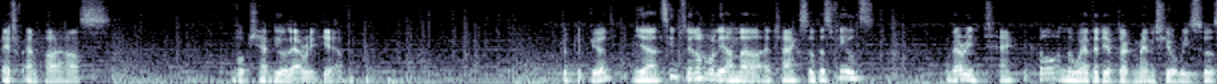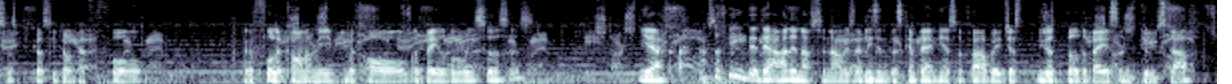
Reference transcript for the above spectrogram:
Age of Empires vocabulary here. Good, good, good. Yeah, it seems they're not really under attack, so this feels very tactical in the way that you have to manage your resources because you don't have full, like a full economy with all available resources. Yeah, I have the feeling that there aren't enough scenarios, at least in this campaign here so far, where you just you just build a base and do stuff.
